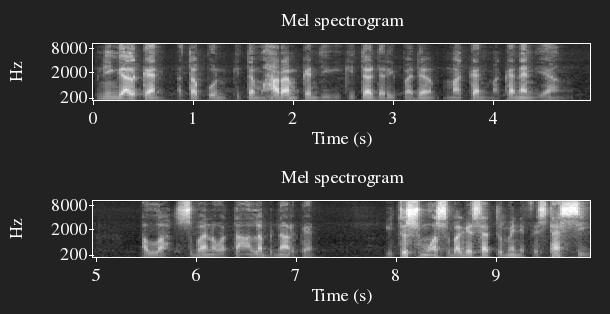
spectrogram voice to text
meninggalkan ataupun kita mengharamkan diri kita daripada makan makanan yang Allah Subhanahu Wa Taala benarkan. Itu semua sebagai satu manifestasi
